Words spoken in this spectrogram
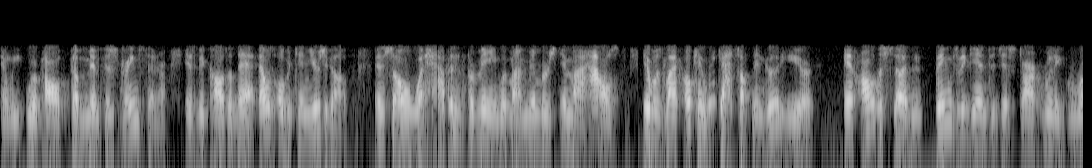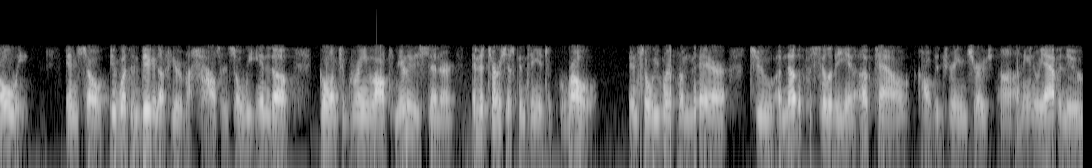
and we we're called the Memphis Dream Center. Is because of that. That was over ten years ago. And so, what happened for me with my members in my house, it was like, okay, we got something good here, and all of a sudden, things began to just start really growing. And so it wasn't big enough here at my house, and so we ended up going to Greenlaw Community Center, and the church just continued to grow. And so we went from there to another facility in Uptown called the Dream Church uh, on Henry Avenue,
